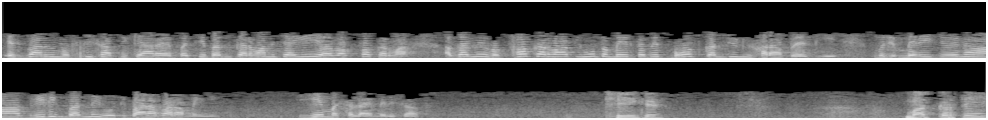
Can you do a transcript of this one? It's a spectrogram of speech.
اس بارے میں مفتی صاحب کی کیا رہے بچے بند کروانے چاہیے یا وقفہ کروا؟ اگر میں وقفہ کرواتی ہوں تو میری طبیعت بہت کنٹینیو خراب رہتی ہے۔ مجھے میری جو ہے نا بلیڈنگ بند نہیں ہوتی بارہ بارہ مہینے۔ یہ مسئلہ ہے میرے ساتھ۔ ٹھیک ہے۔ بات کرتے ہیں۔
